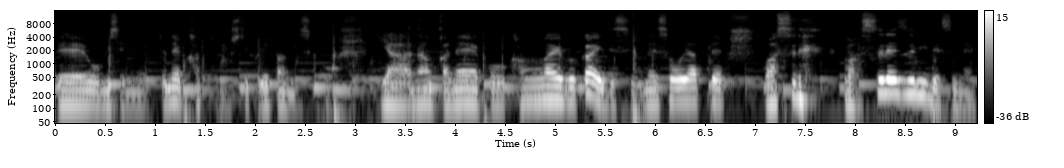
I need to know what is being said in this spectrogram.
で、お店によってね、カットもしてくれたんですけど、いやーなんかね、こう、感慨深いですよね。そうやって忘れ、忘れずにですね、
